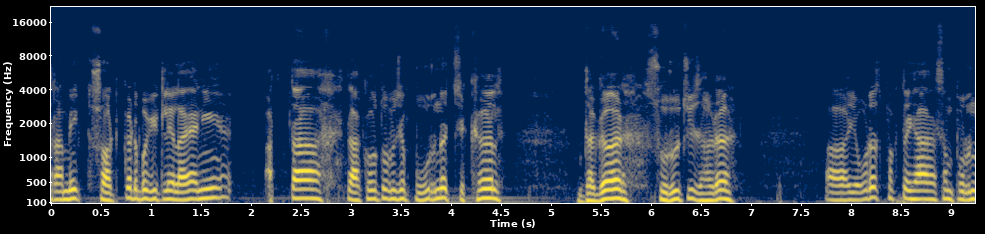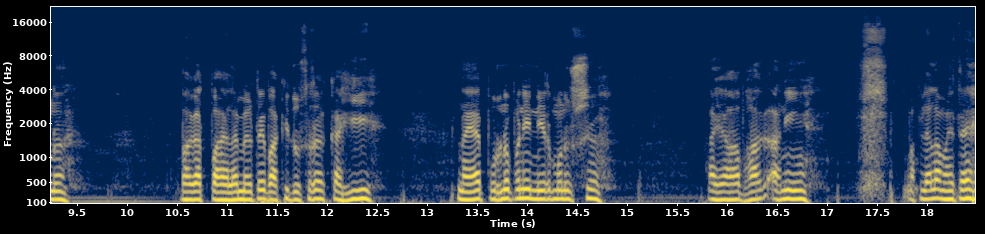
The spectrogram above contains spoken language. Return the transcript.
तर आम्ही एक शॉर्टकट बघितलेला आहे आणि आत्ता दाखवतो म्हणजे पूर्ण चिखल दगड सुरूची झाडं एवढंच फक्त ह्या संपूर्ण भागात पाहायला मिळतं आहे बाकी दुसरं काही नाही आहे. पूर्णपणे निर्मनुष्य आहे हा भाग आणि आपल्याला माहीत आहे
